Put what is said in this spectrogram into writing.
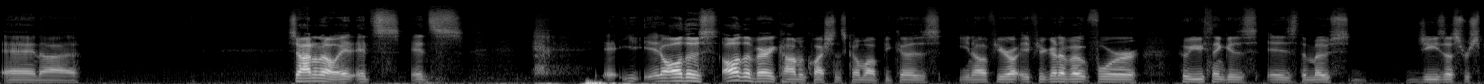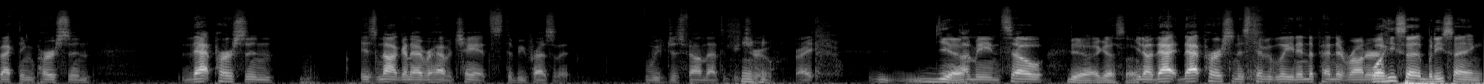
and uh, so I don't know. It, it's it's it, it, all those all the very common questions come up because you know if you're if you're gonna vote for who you think is is the most Jesus respecting person, that person is not gonna ever have a chance to be president. We've just found that to be hmm. true, right? Yeah. I mean, so yeah, I guess so. You know that that person is typically an independent runner. Well, he said, but he's saying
